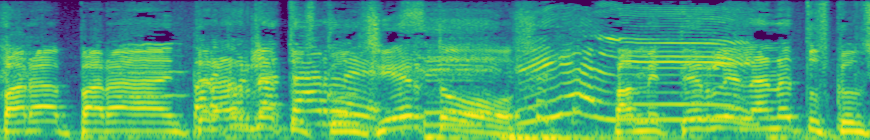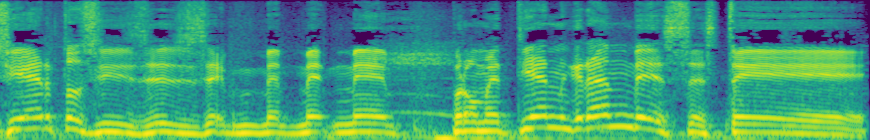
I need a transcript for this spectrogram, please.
para, para entrarle a tus conciertos. sí. Para meterle lana a tus conciertos y se- se- me, me- me prometían grandes, este,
